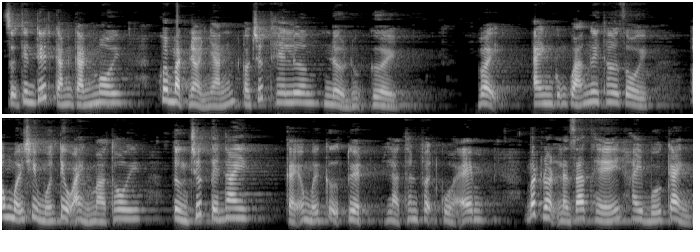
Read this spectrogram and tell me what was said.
Dự tiên tuyết cắn cắn môi, khuôn mặt nhỏ nhắn, có chút thê lương, nở nụ cười. Vậy, anh cũng quá ngây thơ rồi. Ông ấy chỉ muốn tiểu ảnh mà thôi. Từng trước tới nay cái ông ấy cự tuyệt là thân phận của em. Bất luận là gia thế hay bối cảnh,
